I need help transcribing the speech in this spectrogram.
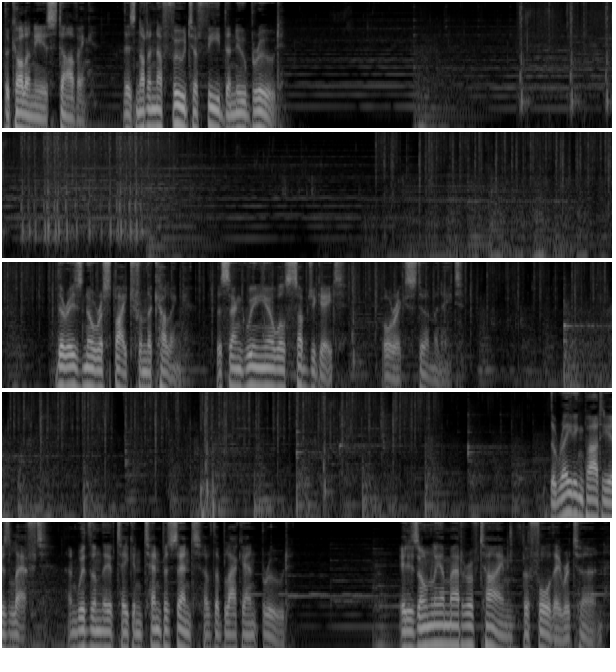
The colony is starving. There's not enough food to feed the new brood. There is no respite from the culling. The Sanguinea will subjugate or exterminate. The raiding party is left, and with them they have taken 10% of the black ant brood. It is only a matter of time before they return.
